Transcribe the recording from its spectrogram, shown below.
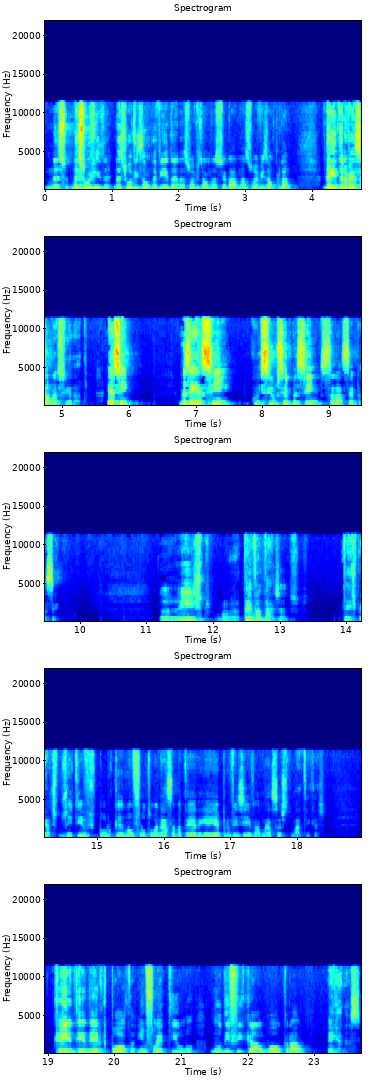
na, su, na, sua vida, na sua visão da vida, na sua visão da sociedade, na sua visão, portanto, da intervenção na sociedade. É assim. Mas é assim, conheci-o sempre assim, será sempre assim. Uh, isto uh, tem vantagens, tem aspectos positivos, porque não flutua nessa matéria e é previsível nessas temáticas. Quem entender que pode infleti-lo, modificá-lo, alterá-lo, engana-se.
